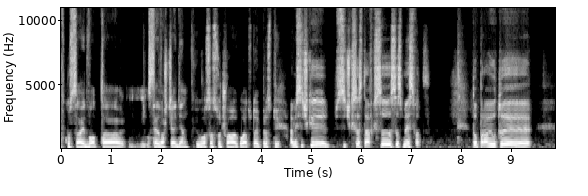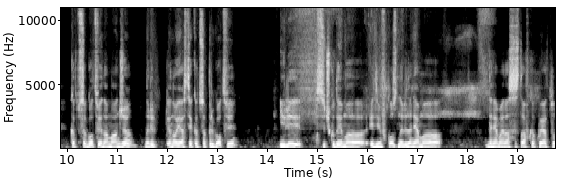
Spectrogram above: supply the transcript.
вкуса идва от а, следващия ден? Какво се случва, когато той престои? Ами всички, всички съставки се, се смесват. То правилото е, като се готви една манджа, нали, едно ястие като се приготви, или всичко да има един вкус, нали, да, няма, да няма една съставка, която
